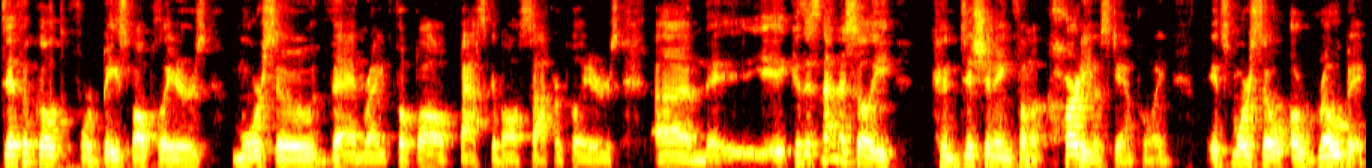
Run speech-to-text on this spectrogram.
difficult for baseball players more so than right football, basketball, soccer players, because um, it, it's not necessarily conditioning from a cardio standpoint. It's more so aerobic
